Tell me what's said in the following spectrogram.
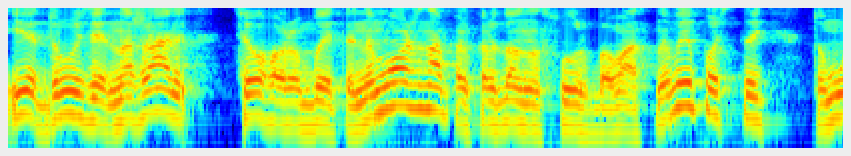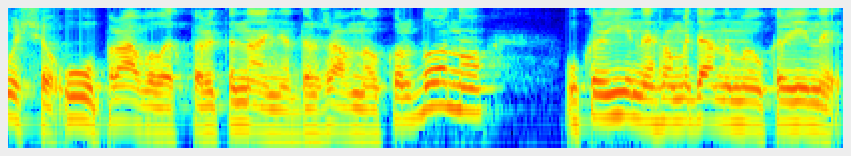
І, друзі, на жаль, цього робити не можна. Прикордонна служба вас не випустить, тому що у правилах перетинання державного кордону України громадянами України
